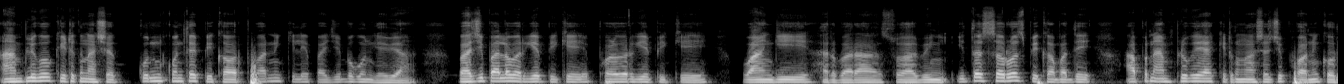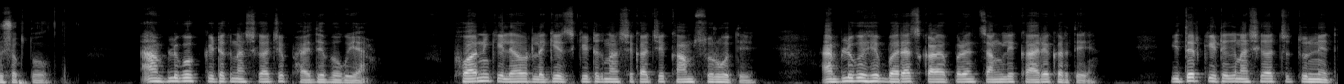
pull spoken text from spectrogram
ॲम्प्लिगो कीटकनाशक कोणकोणत्या पिकावर फवारणी केली पाहिजे बघून घेऊया. भाजीपालावर्गीय पिके फळवर्गीय पिके वांगी हरभरा सोयाबीन इतर सर्वच पिकामध्ये आपण ॲम्प्लिगो या कीटकनाशकाची फवारणी करू शकतो. ॲम्प्लिगो कीटकनाशकाचे फायदे बघूया. फवारणी केल्यावर लगेच कीटकनाशकाचे काम सुरू होते. ॲम्प्लिगो हे बऱ्याच काळापर्यंत चांगले कार्य करते. इतर कीटकनाशकाच्या तुलनेत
